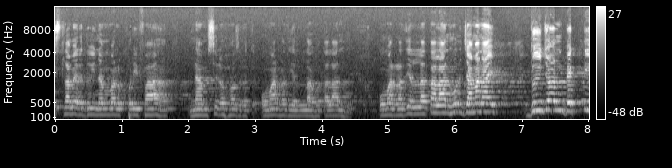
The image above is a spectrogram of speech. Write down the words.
ইসলামের দুই নম্বর খলিফা নাম ছিল হজরত ওমার রাজি আল্লাহ তালানহু ওমার রাজি আল্লাহ তালানহুর জামানায় দুইজন ব্যক্তি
